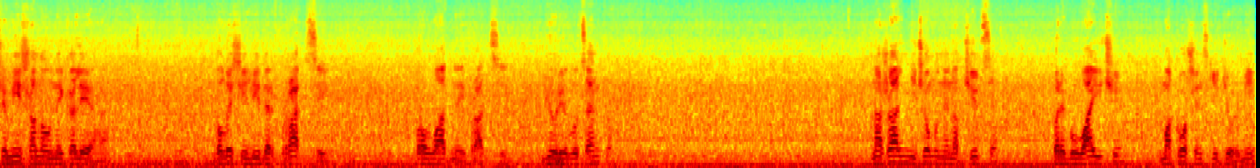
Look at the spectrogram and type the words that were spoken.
що мій шановний колега, колишній лідер фракції, провладної фракції Юрій Луценко, на жаль, нічому не навчився, перебуваючи в Макошинській тюрмі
